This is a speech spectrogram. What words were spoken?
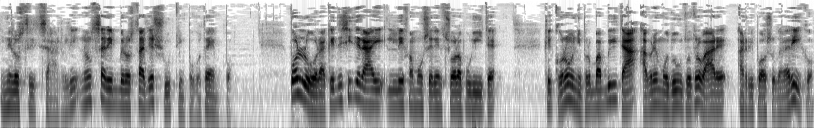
nello strizzarli, non sarebbero stati asciutti in poco tempo. Fu allora che desiderai le famose lenzuola pulite, che con ogni probabilità avremmo dovuto trovare a riposo da Larico,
